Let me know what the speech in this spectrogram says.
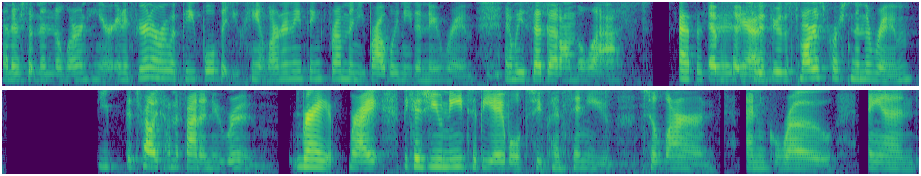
And there's something to learn here. And if you're in a room with people that you can't learn anything from, then you probably need a new room. And we said that on the last Episode. episode yeah. too. If you're the smartest person in the room, you, it's probably time to find a new room, right. right? Because you need to be able to continue to learn and grow and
